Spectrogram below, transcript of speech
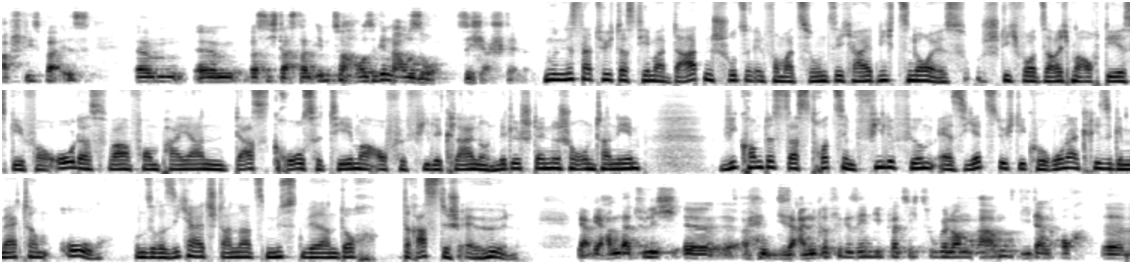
abschließbar ist, ähm, ähm, dass ich das dann eben zu Hause genauso sicherstelle. Nun ist natürlich das Thema Datenschutz und Informationssicherheit nichts Neues. Stichwort sage ich mal auch DSGVO, das war vor ein paar Jahren das große Thema auch für viele kleine und mittelständische Unternehmen. Wie kommt es, dass trotzdem viele Firmen erst jetzt durch die Corona-Krise gemerkt haben, oh, unsere Sicherheitsstandards müssten wir dann doch drastisch erhöhen? Ja, wir haben natürlich äh, diese Angriffe gesehen, die plötzlich zugenommen haben, die dann auch äh,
